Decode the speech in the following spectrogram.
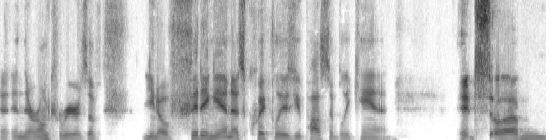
in their own careers of, you know, fitting in as quickly as you possibly can? It's um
